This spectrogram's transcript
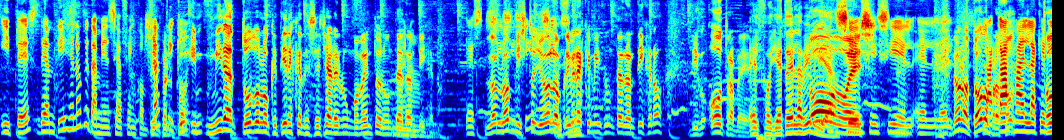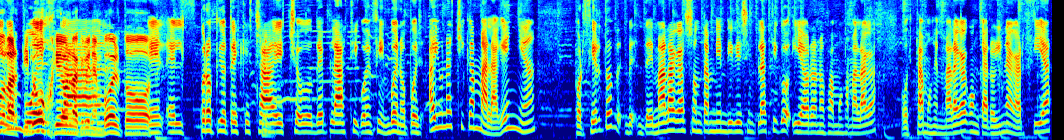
Y test de antígeno que también se hacen con Sí, pero plástico. tú y mira todo lo que tienes que desechar en un momento en un test de antígeno. Es- ¿Lo, sí, lo has sí, visto sí, yo? sí. La Sí, primera vez que me hice un test de antígeno, digo otra vez. El folleto de la Biblia. Todo Sí, es- sí, sí, el, el- el- No, no, todo, la pero caja todo- en la que todo el viene artilugio en la que viene envuelto. El, el propio test que está Sí. hecho de plástico, en fin. Bueno, pues hay una chica malagueña, por cierto, de, Málaga son también Vivir sin Plástico y ahora nos vamos a Málaga, o estamos en Málaga con Carolina García.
